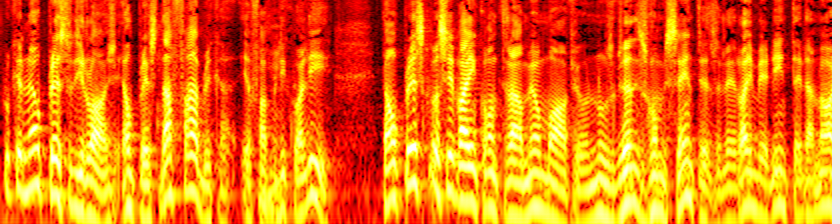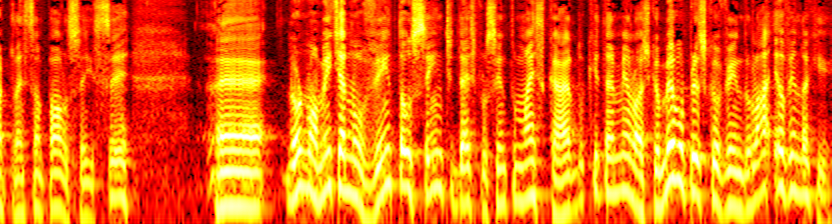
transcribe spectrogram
porque não é o preço de loja, é o preço da fábrica. Eu fabrico uhum. ali. Então, o preço que você vai encontrar o meu móvel nos grandes home centers, Leroy Merlin, Telha Norte, lá em São Paulo, CIC, é, normalmente é 90% ou 110% mais caro do que da minha loja. Que é o mesmo preço que eu vendo lá, eu vendo aqui.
